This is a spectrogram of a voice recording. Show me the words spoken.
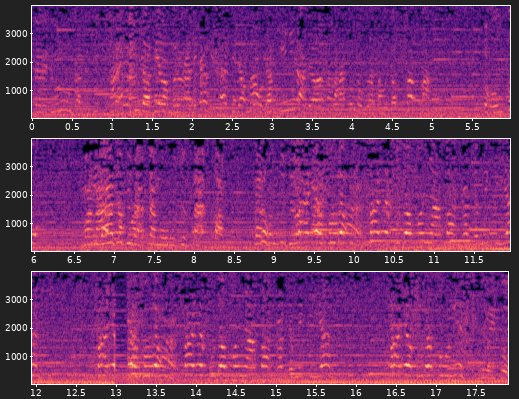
dari dulu udah disiksa. Saya sudah bilang berkali-kali saya tidak mau dan ini adalah salah satu tugas tanggung jawab satpam untuk Mana ada binatang ngurusin satpam? Satpam itu jelas saya sudah saya sudah menyatakan demikian. Saya sudah saya sudah menyatakan demikian. Saya sudah tulis dulu itu.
